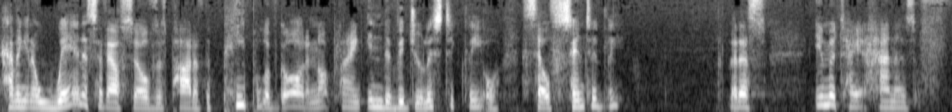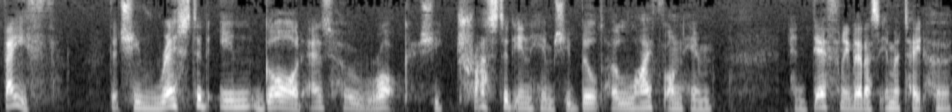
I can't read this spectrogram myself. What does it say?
having an awareness of ourselves as part of the people of God and not playing individualistically or self centeredly. Let us imitate Hannah's faith that she rested in God as her rock. She trusted in Him. She built her life on Him. And definitely let us imitate her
